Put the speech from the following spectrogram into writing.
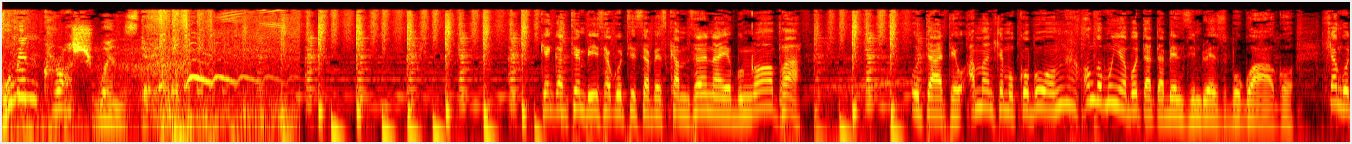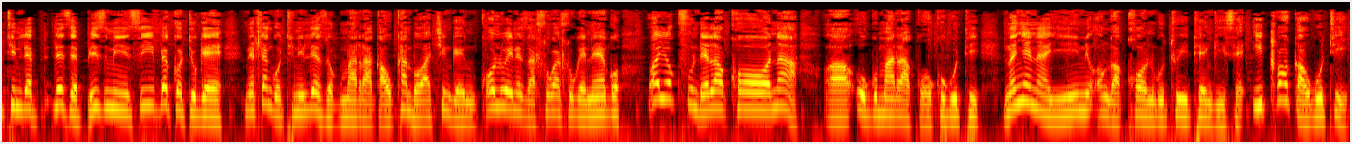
Women Crush Wednesday. ke ngakuthembisa ukuthi siyabe sikhambisana naye bunqopha udade amanhle mugobung ongomunye wabodade benza into ezibukwako. Hlangothini le- lezebhizinisi begoduke nehlangothini lezokumaraga ukhambe watshinge enkolweni ezahlukahlukeneko wayokufundela khona uh, ukumaragokhu ukuthi nanyana yini ongakhona ukuthi uyithengise itloga ukuthi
